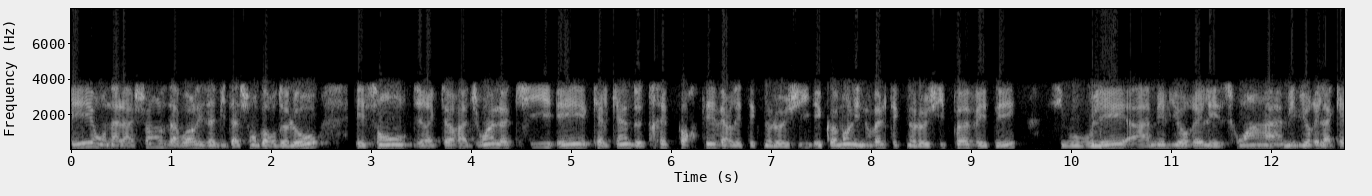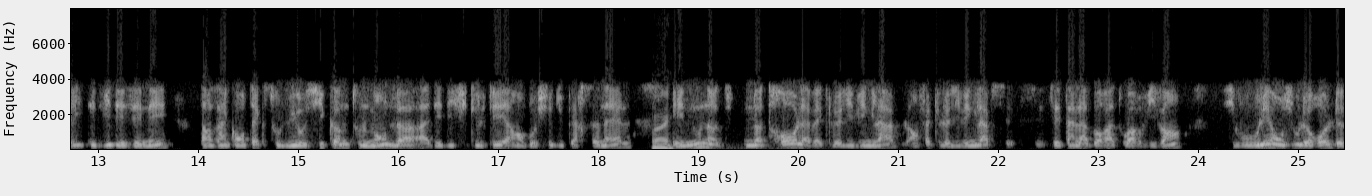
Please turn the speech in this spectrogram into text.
Et on a la chance d'avoir les habitations bord de l'eau et son directeur adjoint là qui est quelqu'un de très porté vers les technologies et comment les nouvelles technologies peuvent aider, si vous voulez, à améliorer les soins, à améliorer la qualité de vie des aînés dans un contexte où lui aussi, comme tout le monde, là, a des difficultés à embaucher du personnel. Ouais. Et nous, notre, notre rôle avec le Living Lab, en fait, le Living Lab, c'est un laboratoire vivant. Si vous voulez, on joue le rôle de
